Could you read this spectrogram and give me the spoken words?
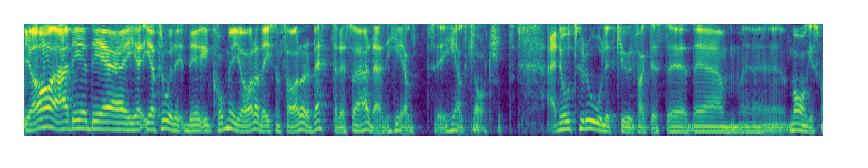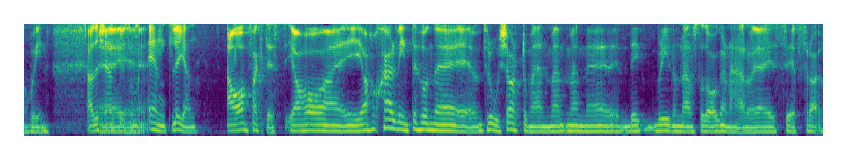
ja det, det, jag, jag tror det, det kommer att göra dig som förare bättre, så är det. Helt, helt klart. Så att, det är otroligt kul faktiskt. Det, det är en äh, magisk maskin. Ja, det känns ju som eh, äntligen. Ja, faktiskt. Jag har, jag har själv inte hunnit provkört dem än, men, men eh, det blir de närmsta dagarna här och jag ser fra,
